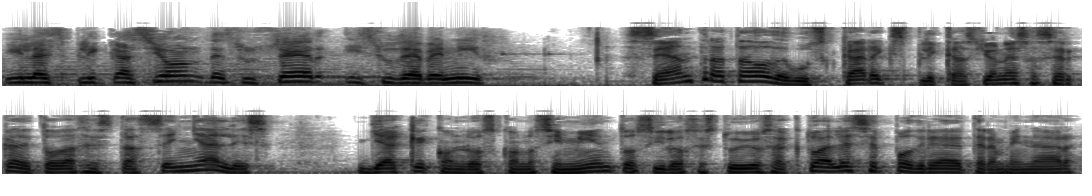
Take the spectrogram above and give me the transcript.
y la explicación de su ser y su devenir. Se han tratado de buscar explicaciones acerca de todas estas señales, ya que con los conocimientos y los estudios actuales se podría determinar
